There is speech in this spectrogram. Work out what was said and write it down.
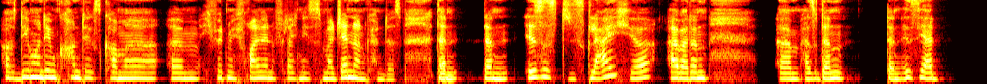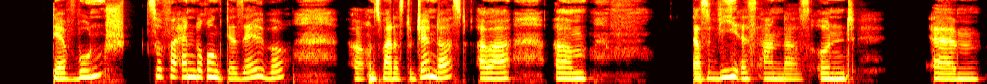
aus dem und dem Kontext komme, ähm, ich würde mich freuen, wenn du vielleicht nächstes Mal gendern könntest, dann, dann ist es das Gleiche, aber dann, ähm, also dann, dann ist ja der Wunsch zur Veränderung derselbe, äh, und zwar, dass du genderst, aber ähm, das Wie ist anders und ähm,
